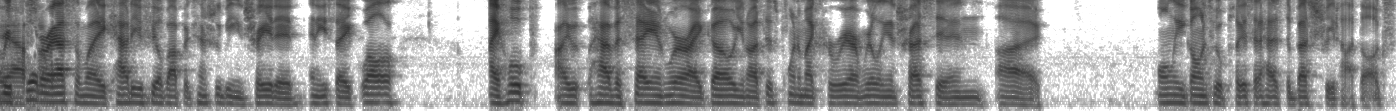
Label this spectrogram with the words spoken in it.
they asked reporter him. asked him, like, "How do you feel about potentially being traded?" And he's like, "Well, I hope I have a say in where I go. You know, at this point in my career, I'm really interested in uh, only going to a place that has the best street hot dogs."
